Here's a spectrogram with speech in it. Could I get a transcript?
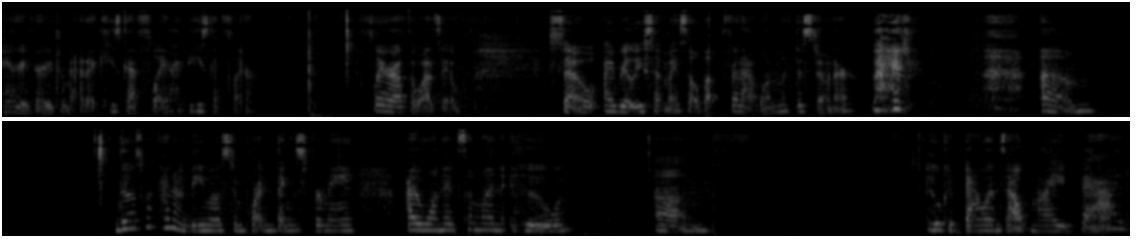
very, very dramatic. He's got flair. He's got flair. Flair out the wazoo. So I really set myself up for that one with this donor. But um, those were kind of the most important things for me. I wanted someone who um, who could balance out my bad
